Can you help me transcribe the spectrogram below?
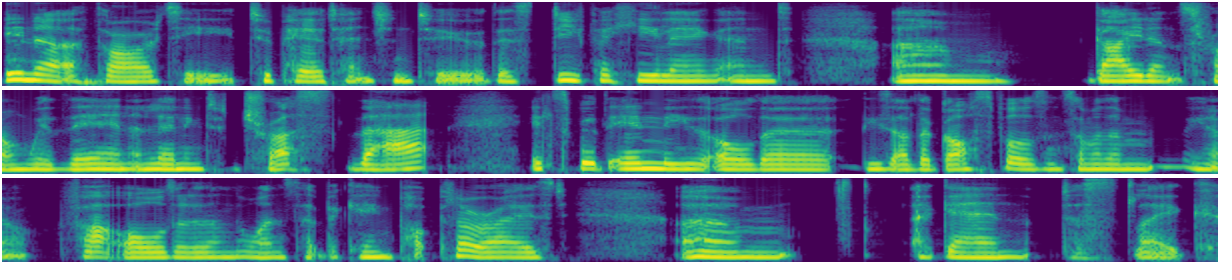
inner authority to pay attention to, this deeper healing and um, guidance from within and learning to trust that it's within these older these other gospels and some of them you know far older than the ones that became popularized. Um again just like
